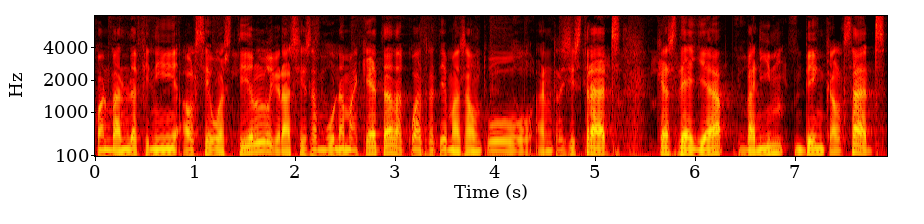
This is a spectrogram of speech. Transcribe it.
quan van definir el seu estil gràcies a una maqueta de quatre temes autoenregistrats que es deia Venim ben calçats.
